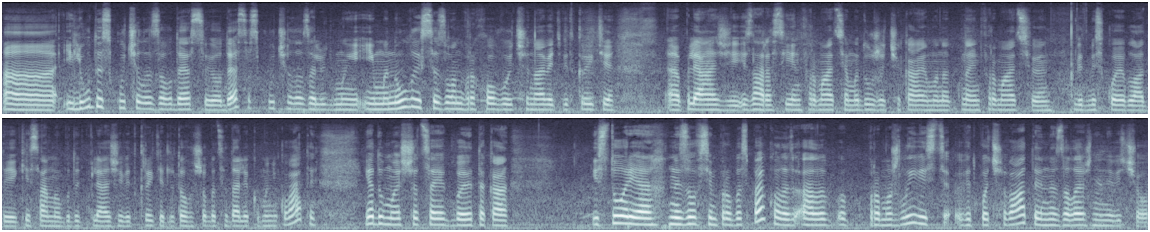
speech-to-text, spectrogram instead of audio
а, і люди скучили за Одесою, і Одеса скучила за людьми. І минулий сезон, враховуючи навіть відкриті пляжі, і зараз є інформація. Ми дуже чекаємо на, на інформацію від міської влади, які саме будуть пляжі відкриті для того, щоб це далі комунікувати. Я думаю, що це якби така. Історія не зовсім про безпеку, але, але про можливість відпочивати незалежно ні від чого.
